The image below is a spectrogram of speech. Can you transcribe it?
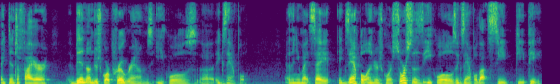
identifier bin underscore programs equals uh, example. And then you might say example underscore sources equals example.cpp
